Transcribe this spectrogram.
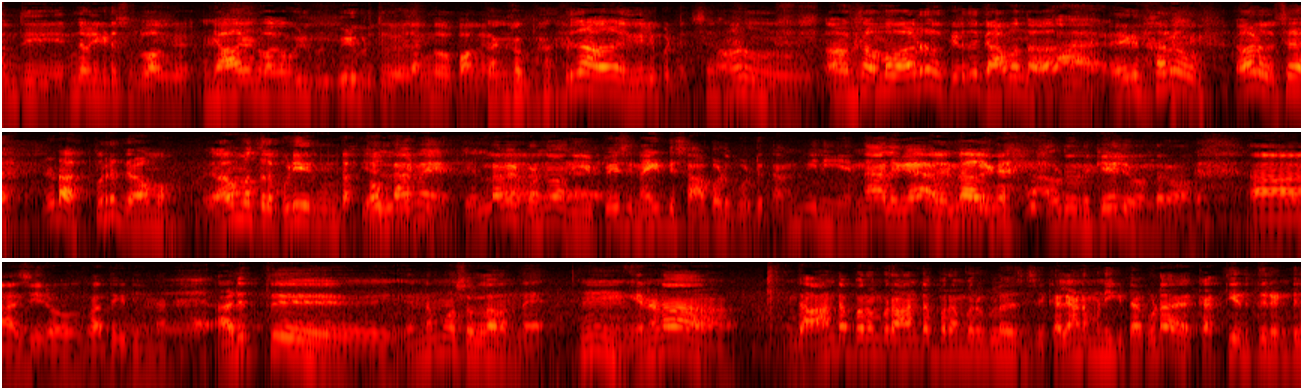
வந்து எந்த வழிகிட்ட சொல்லுவாங்க? யாருன்னு பார்க்க வீடு வீடு கொடுத்து தங்க வைப்பாங்க. இப்படிதான் நான் கேள்விப்பட்டேன். சரி நானும் நான் நம்ம வாழ்றது கிட்டத்தட்ட கிராமம் தான் இருந்தாலும் நானும் சே என்னடா புரு கிராமம். கிராமத்துல குடி இருந்தா எல்லாமே எல்லாமே பண்ணுவாங்க. நீங்க பேசி நைட்டு சாப்பாடு போட்டு தம்பி நீங்க என்ன ஆளுங்க என்ன ஆளுங்க? அப்படி ஒரு கேள்வி வந்துடும் ஜீரோ பாத்துக்கிட்டீங்கன்னா அடுத்து என்னமோ சொல்ல வந்தேன். ம் என்னன்னா இந்த ஆண்ட பரம்பரை ஆண்ட பரம்பரைக்குள்ள கல்யாணம் பண்ணிக்கிட்டா கூட கத்தி எடுத்து ரெண்டு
